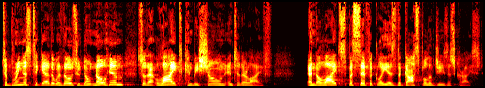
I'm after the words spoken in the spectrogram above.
to bring us together with those who don't know Him so that light can be shown into their life. And the light specifically is the gospel of Jesus Christ.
